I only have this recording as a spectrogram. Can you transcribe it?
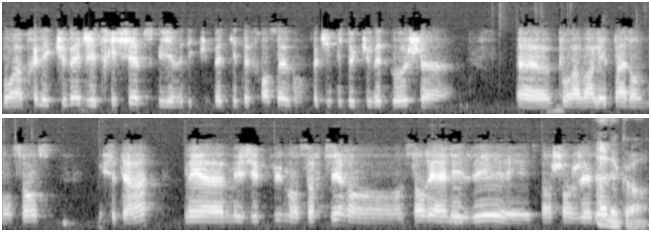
bon après les cuvettes, j'ai triché parce qu'il y avait des cuvettes qui étaient françaises. Donc en fait, j'ai mis deux cuvettes gauche euh, euh, pour avoir les pas dans le bon sens, etc. Mais euh, mais j'ai pu m'en sortir en, sans réaliser et sans changer le, Ah, d'accord.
